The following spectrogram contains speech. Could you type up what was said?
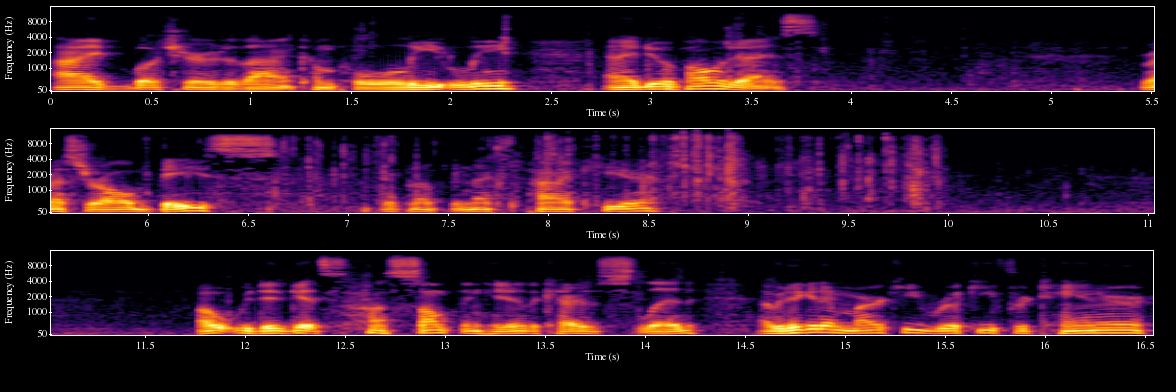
I butchered that completely, and I do apologize. Rest are all base. Open up the next pack here. Oh, we did get something here. The card slid. Uh, we did get a marquee rookie for Tanner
